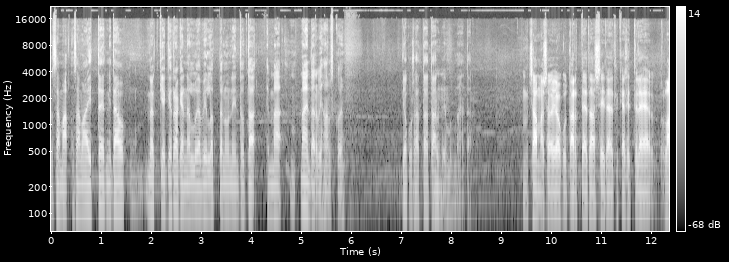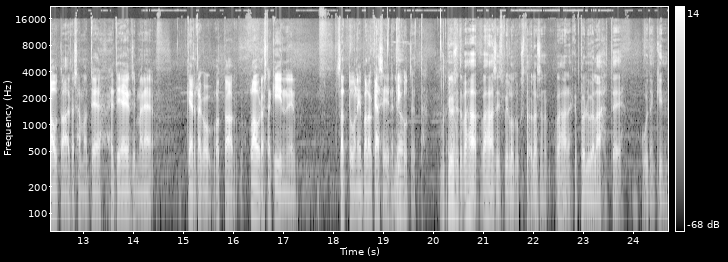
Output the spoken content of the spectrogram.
sama, sama itse, että mitä on mökkiäkin rakennellut ja villottanut, niin tota, en mä, mä en tarvi hanskoja. Joku saattaa tarvia, mm. mutta mä en tarvi. Mutta sama se on joku tarvitsee taas siitä, että käsittelee lautaa, että saman tien heti ensimmäinen kerta, kun ottaa laudasta kiinni, niin sattuu niin paljon käsiin ne Joo. tikut, että Mutta kyllä siitä vähän, vähän siis villotuksesta yleensä vähän ehkä pölyä lähtee kuitenkin.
